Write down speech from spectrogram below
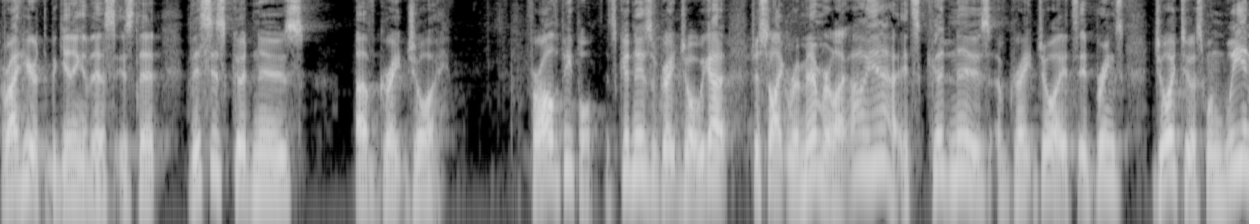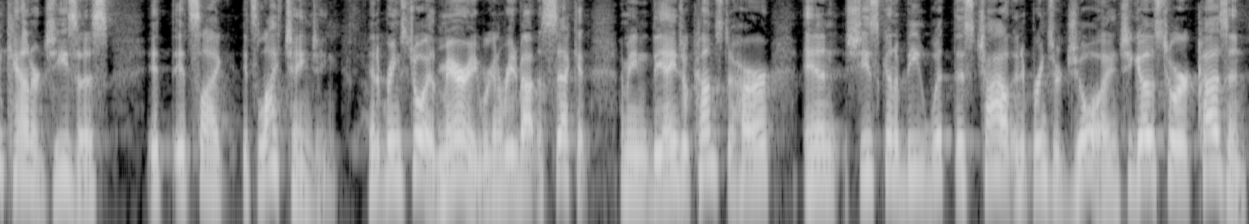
right here at the beginning of this is that this is good news of great joy for all the people. It's good news of great joy. We got to just like remember, like, oh yeah, it's good news of great joy. It's, it brings joy to us. When we encounter Jesus, it, it's like, it's life changing and it brings joy. Mary, we're going to read about in a second. I mean, the angel comes to her and she's going to be with this child and it brings her joy. And she goes to her cousin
